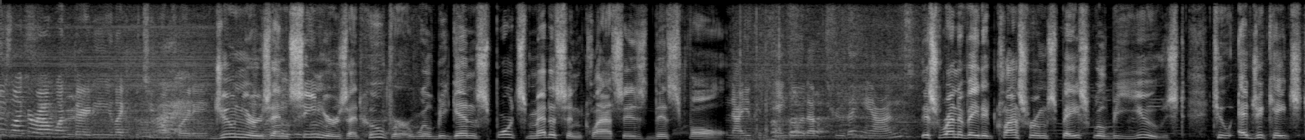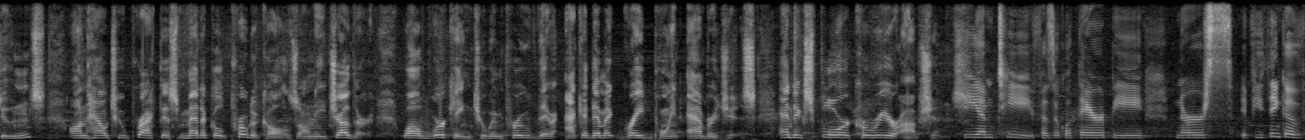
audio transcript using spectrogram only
pressure's like around 130, like between 140. Juniors and seniors at Hoover will begin sports medicine classes this fall. Now you can angle it up through the hand. This renovated classroom space will be used to educate students on how to practice medical protocols on each other while working to improve their academic grade point averages and explore career options. EMT, physical therapy, nurse. If you think of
